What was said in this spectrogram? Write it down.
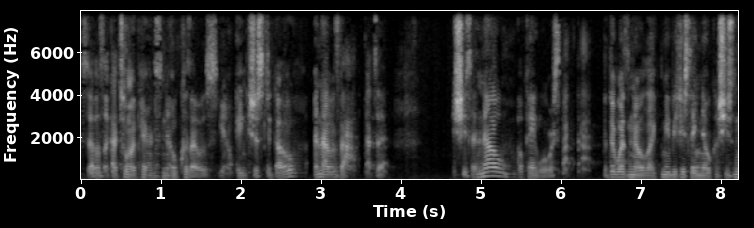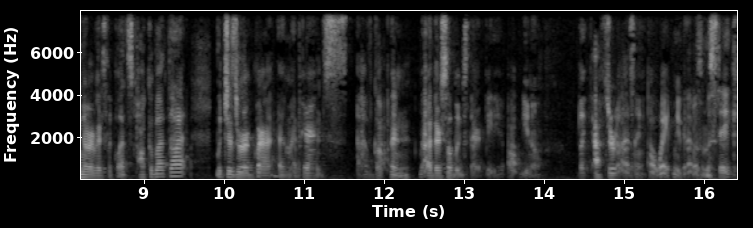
So i was like i told my parents no because i was you know anxious to go and that was that. That's it. She said no. Okay we'll respect that but there was no like maybe she's saying no because she's nervous like let's talk about that which is a regret and my parents have gotten. My other siblings therapy uh, you know like after realizing oh wait maybe that was a mistake.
